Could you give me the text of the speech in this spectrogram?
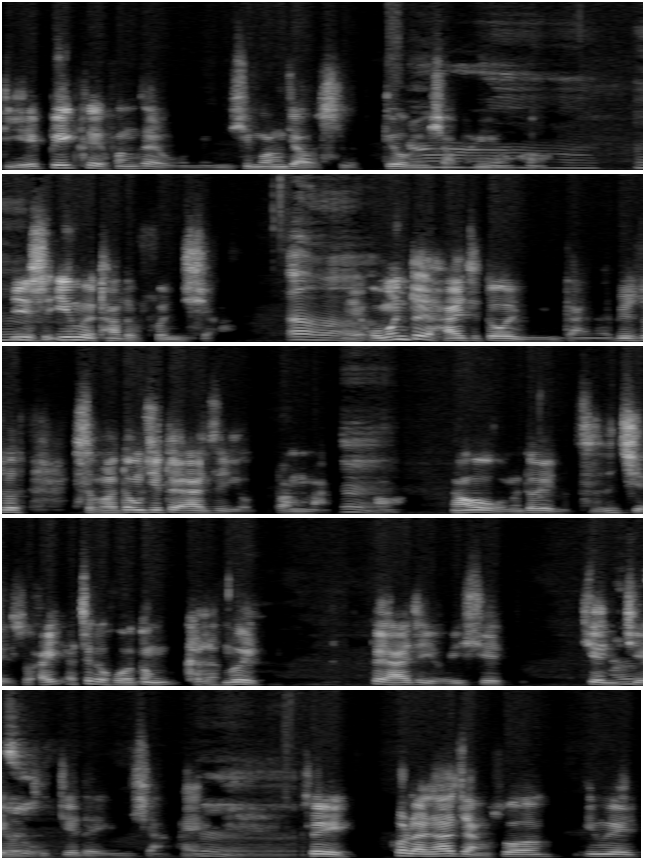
叠杯可以放在我们星光教室给我们小朋友哈，哦，也是因为他的分享。嗯哎，我们对孩子都很敏感的，比如说什么东西对孩子有帮忙，嗯哦然后我们都会直接说，哎，这个活动可能会对孩子有一些间接或帮助直接的影响。哎，嗯所以后来他讲说，因为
